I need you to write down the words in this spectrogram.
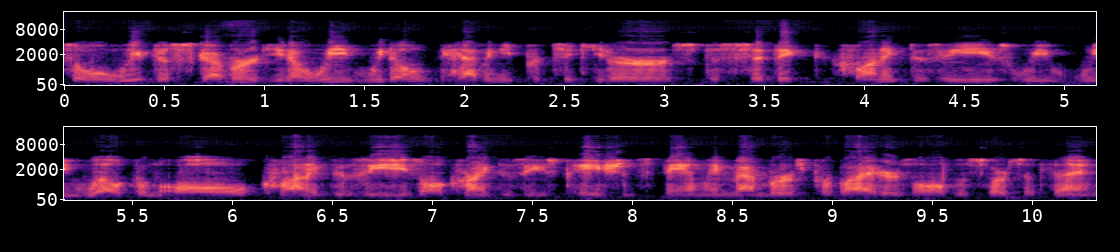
So what we've discovered, you know, we, we don't have any particular specific chronic disease. We, we welcome all chronic disease, all chronic disease patients, family members, providers, all those sorts of things.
